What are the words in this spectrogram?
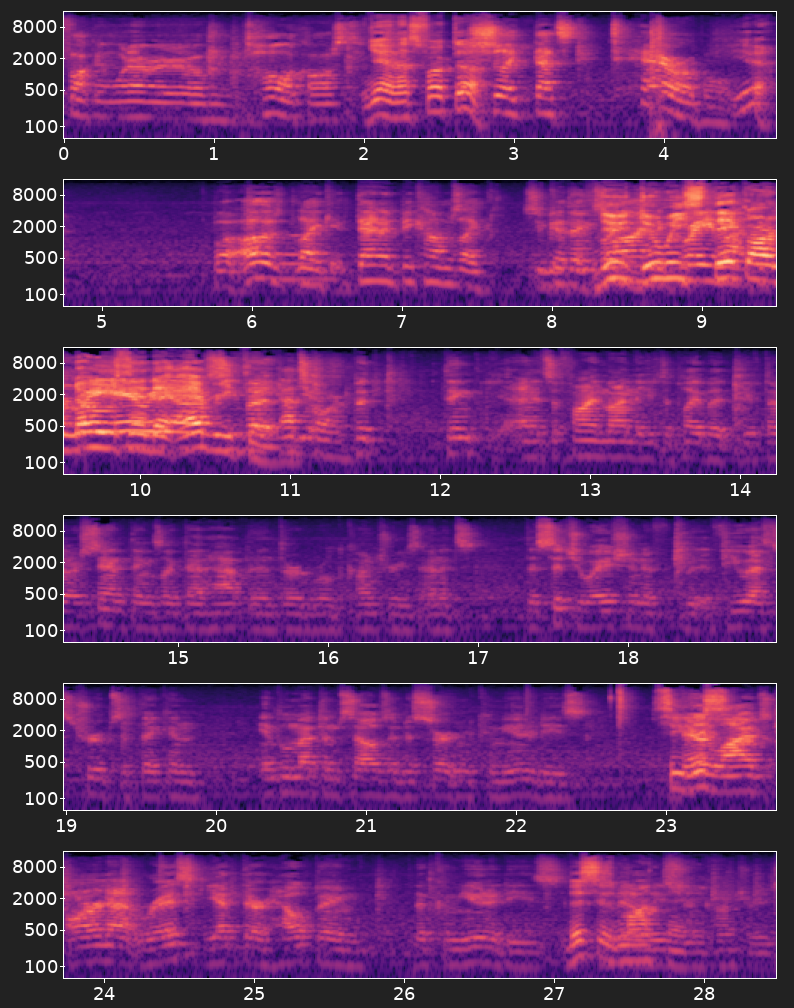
fucking whatever um, Holocaust. Yeah, that's fucked up. It's like that's terrible. Yeah. But other mm. like then it becomes like See, you but get things- Do line, do we stick line- our the gray nose into area. See, everything? but that's Yeah, hard. But think, and it's a fine line that you have to play. But you have to understand things like that happen in third world countries, and it's the situation. If if U.S. troops, if they can implement themselves into certain communities, See, their this lives aren't at risk, yet they're helping the communities. This in is Middle my Eastern thing. countries.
